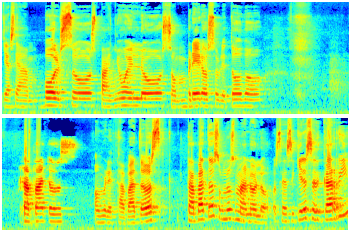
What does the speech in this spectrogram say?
ya sean bolsos, pañuelos, sombreros sobre todo. Zapatos. Hombre, zapatos Zapatos, unos Manolo. O sea, si quieres ser Carrie,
